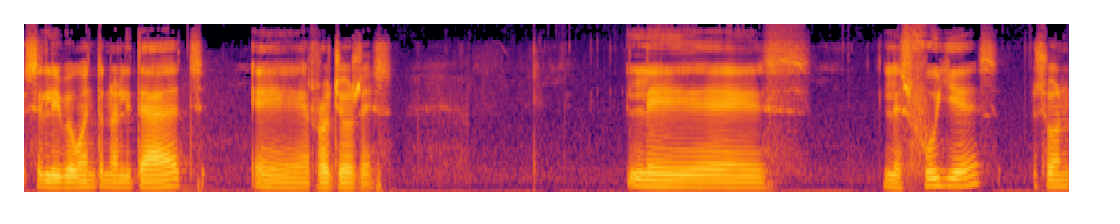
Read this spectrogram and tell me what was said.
se li veuen tonalitats eh, rojoses. Les, les fulles són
